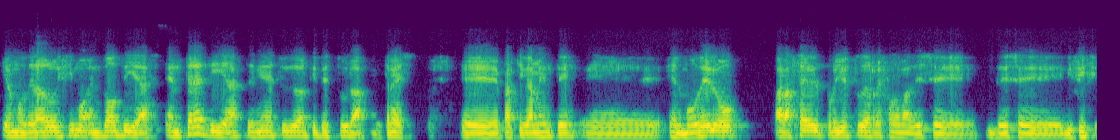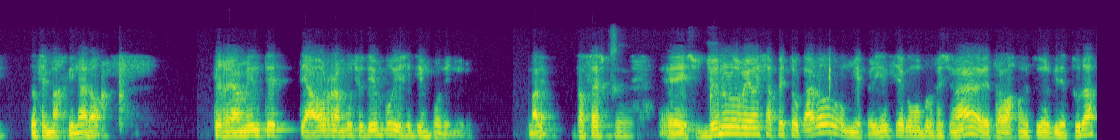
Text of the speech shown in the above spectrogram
Y el modelado lo hicimos en dos días. En tres días tenía estudio de arquitectura, en tres, eh, prácticamente, eh, el modelo para hacer el proyecto de reforma de ese, de ese edificio. Entonces, imaginaros que realmente te ahorra mucho tiempo y ese tiempo dinero. ¿Vale? Entonces, yo no lo veo en ese aspecto caro, mi experiencia como profesional, he trabajado en estudio de arquitectura,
